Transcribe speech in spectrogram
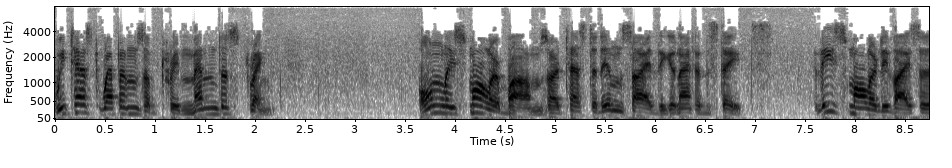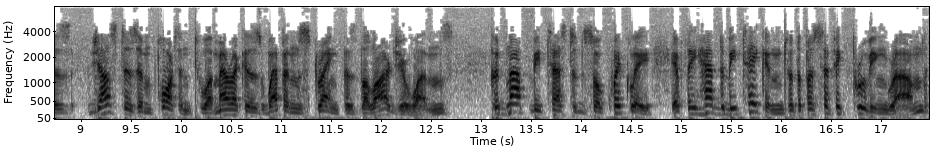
we test weapons of tremendous strength. Only smaller bombs are tested inside the United States. These smaller devices, just as important to America's weapons strength as the larger ones, could not be tested so quickly if they had to be taken to the Pacific Proving Ground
